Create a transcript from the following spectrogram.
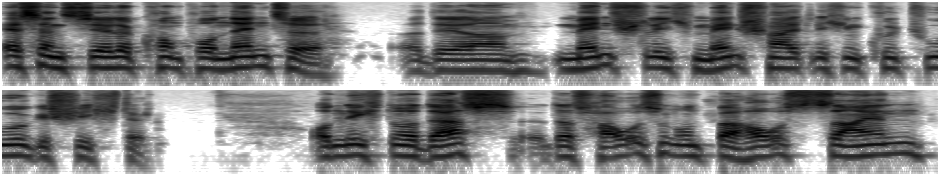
essentielle Komponente der menschlich-menschheitlichen Kulturgeschichte. Und nicht nur das, das Hausen und Behaustsein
